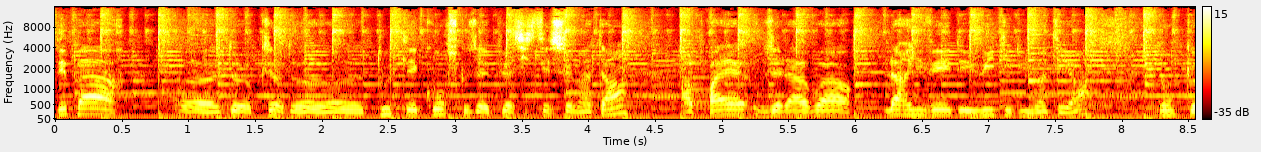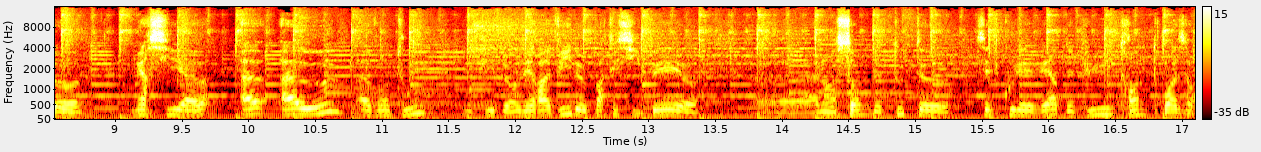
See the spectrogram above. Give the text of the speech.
départ de, de toutes les courses que vous avez pu assister ce matin. Après, vous allez avoir l'arrivée des 8 et du 21. Donc merci à, eux avant tout. Et puis ben, on est ravis de participer euh, euh, à l'ensemble de toute euh, cette coulée verte depuis 33 ans.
